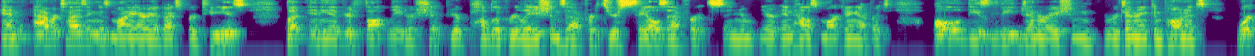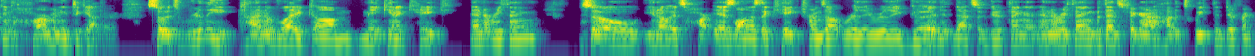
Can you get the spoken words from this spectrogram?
And advertising is my area of expertise. But any of your thought leadership, your public relations efforts, your sales efforts, and your, your in house marketing efforts, all of these lead generation, regenerating components work in harmony together. So it's really kind of like um, making a cake and everything. So, you know, it's hard as long as the cake turns out really, really good, that's a good thing and everything. But then it's figuring out how to tweak the different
